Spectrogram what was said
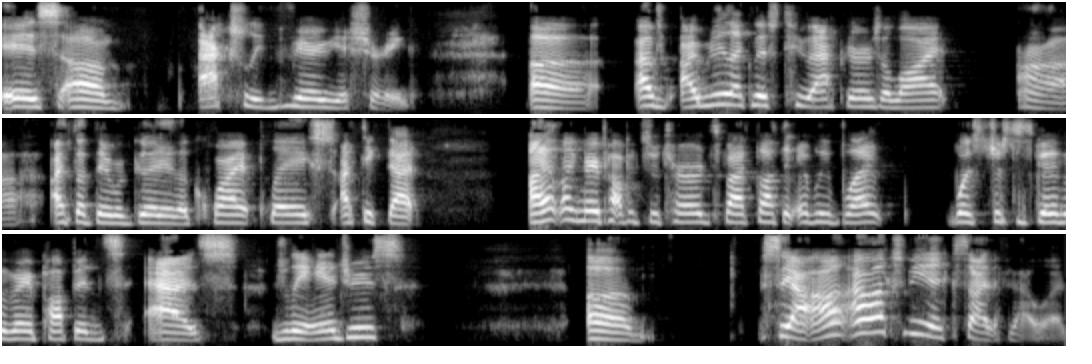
is um, actually very reassuring. Uh, I I really like those two actors a lot. Uh, I thought they were good in A Quiet Place. I think that I don't like Mary Poppins Returns, but I thought that Emily Blunt was just as good of a Mary Poppins as Julia Andrews. Um, so yeah, I'll, I'll actually be excited for that one.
